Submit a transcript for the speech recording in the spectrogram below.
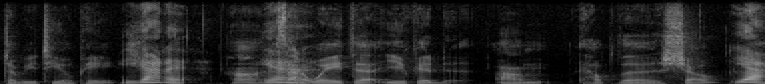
WTOP. You got it. Huh. Yeah. Is that a way that you could um, help the show Yeah.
